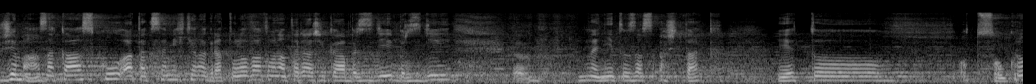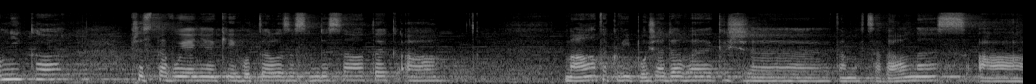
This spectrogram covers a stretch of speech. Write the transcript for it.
že má zakázku a tak jsem jí chtěla gratulovat. Ona teda říká brzdi, brzdi. Eh, není to zas až tak. Je to od soukromníka, představuje nějaký hotel ze 70. a má takový požadavek, že tam chce wellness a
